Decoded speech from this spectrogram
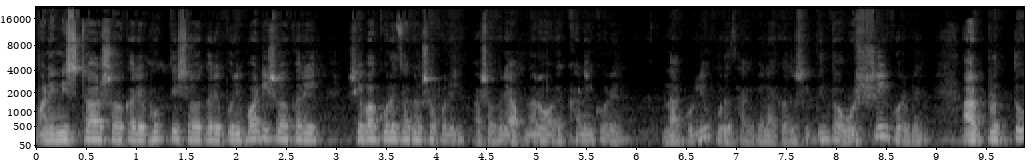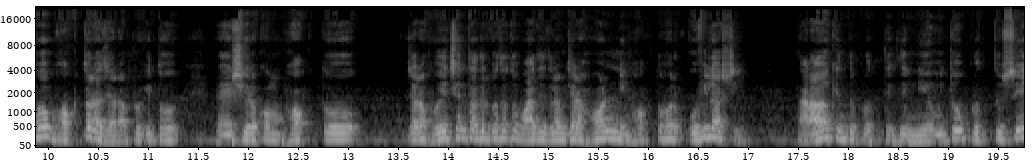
মানে নিষ্ঠা সহকারে, ভক্তি সহকারে, পরিপাটি সহকারে সেবা করে থাকেন সকলেই। আশা করি আপনারাও অনেকখানি করেন। না করলেও করে থাকবেন। একাদশীর দিন তো অবশ্যই করবেন। আর প্রত্যহ ভক্তরা যারা, প্রকৃত সেরকম ভক্ত যারা হয়েছেন তাদের কথা তো বাদে দিলাম, যারা হননি ভক্ত হওয়ার অভিলাষী, তারাও কিন্তু প্রত্যেকদিন নিয়মিত প্রত্যুষে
